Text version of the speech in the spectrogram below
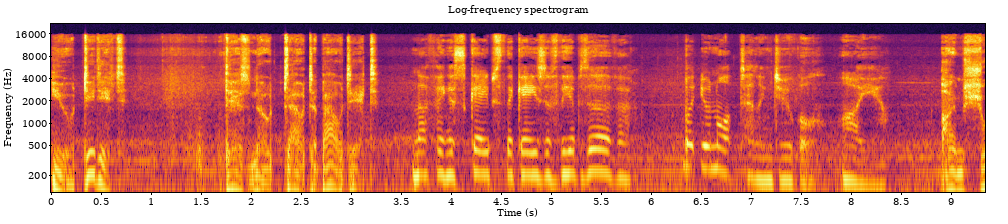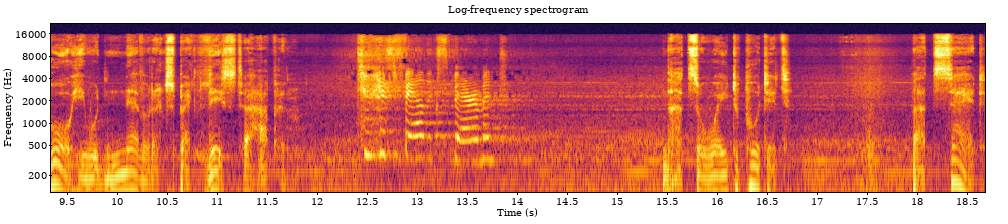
You did it. There's no doubt about it. Nothing escapes the gaze of the observer. But you're not telling Dougal, are you? I'm sure he would never expect this to happen. To his failed experiment? That's a way to put it. That said,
